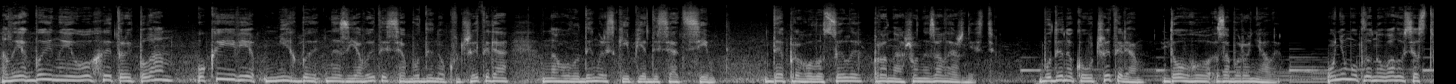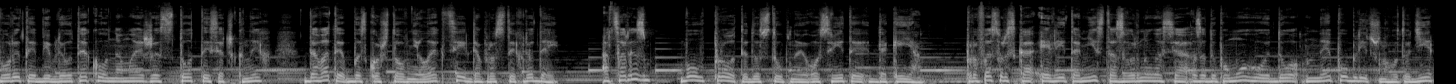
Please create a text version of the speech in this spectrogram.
Але якби не його хитрий план, у Києві міг би не з'явитися будинок вчителя на Володимирській 57, де проголосили про нашу незалежність. Будинок учителя довго забороняли. У ньому планувалося створити бібліотеку на майже 100 тисяч книг, давати безкоштовні лекції для простих людей. А царизм був проти доступної освіти для киян. Професорська еліта міста звернулася за допомогою до непублічного тоді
